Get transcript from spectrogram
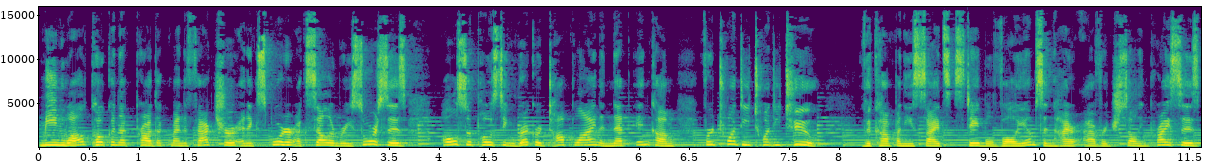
Meanwhile, coconut product manufacturer and exporter Axelum Resources also posting record top line and net income for 2022 the company cites stable volumes and higher average selling prices,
